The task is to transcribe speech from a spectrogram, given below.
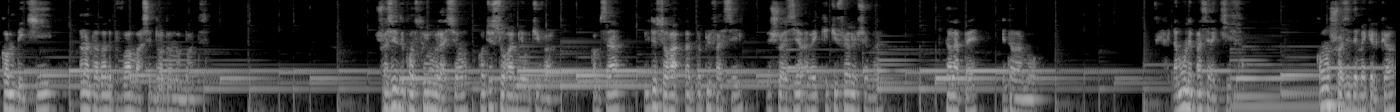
comme béquilles en attendant de pouvoir marcher droit dans nos bottes. Choisis de construire une relation quand tu sauras mieux où tu vas. Comme ça, il te sera un peu plus facile de choisir avec qui tu fais le chemin, dans la paix et dans l'amour. L'amour n'est pas sélectif. Quand on choisit d'aimer quelqu'un,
